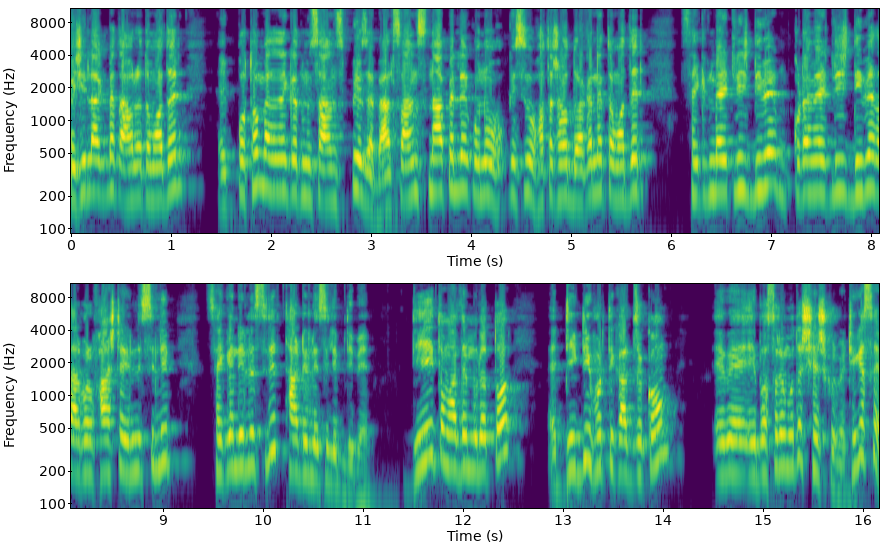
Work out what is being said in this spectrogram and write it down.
বেশি লাগবে, তাহলে তোমাদের এই প্রথম মেধাতালিকে তুমি চান্স পেয়ে যাবে। আর চান্স না পেলে কোনো কিছু হতাশ হওয়ার দরকার নেই, তোমাদের সেকেন্ড মেরিট লিস্ট দিবে, কোটা মেরিট লিস্ট দিবে, তারপর first release slip second release slip third release slip দিবে। দিয়েই তোমাদের মূলত ডিগ্রি ভর্তি কার্যক্রম এই বছরের মধ্যে শেষ করবে, ঠিক আছে?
